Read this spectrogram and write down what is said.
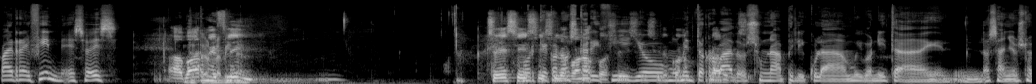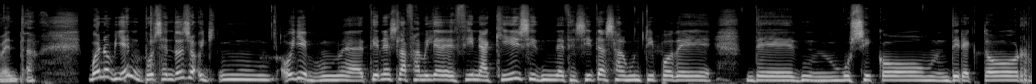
Barney Finn, eso es. A Barney Flynn. Sí, sí, Porque sí, con sí, Oscar lo conozco, hice sí, sí, yo sí, lo Momentos conozco, claro Robados, sí. una película muy bonita en los años 90. Bueno, bien, pues entonces, oye, tienes la familia de cine aquí, si necesitas algún tipo de, de músico, director,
